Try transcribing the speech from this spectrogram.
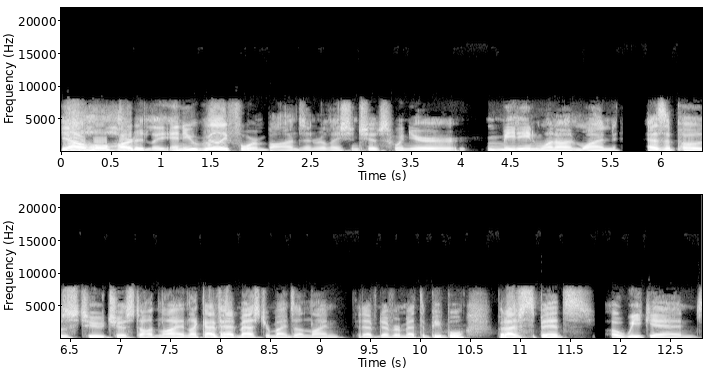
Yeah, wholeheartedly. And you really form bonds and relationships when you're meeting one on one as opposed to just online. Like I've had masterminds online that I've never met the people, but I've spent a weekend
